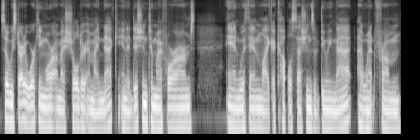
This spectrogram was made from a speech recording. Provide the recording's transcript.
So, we started working more on my shoulder and my neck in addition to my forearms. And within like a couple sessions of doing that, I went from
